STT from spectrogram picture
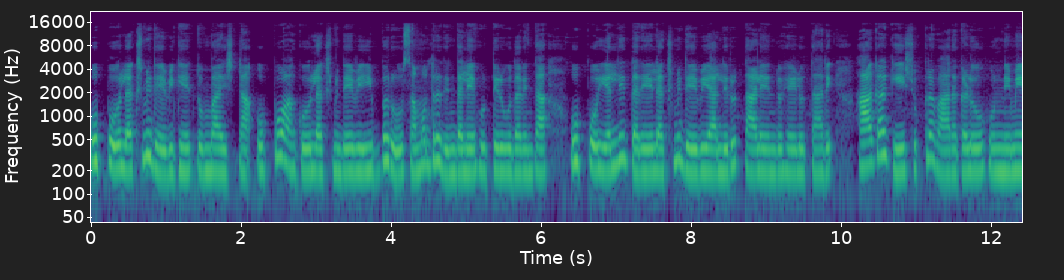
ಉಪ್ಪು ಲಕ್ಷ್ಮೀದೇವಿಗೆ ತುಂಬ ಇಷ್ಟ. ಉಪ್ಪು ಹಾಗೂ ಲಕ್ಷ್ಮೀದೇವಿ ಇಬ್ಬರೂ ಸಮುದ್ರದಿಂದಲೇ ಹುಟ್ಟಿರುವುದರಿಂದ ಉಪ್ಪು ಎಲ್ಲಿದ್ದರೆ ಲಕ್ಷ್ಮೀದೇವಿ ಅಲ್ಲಿರುತ್ತಾಳೆ ಎಂದು ಹೇಳುತ್ತಾರೆ. ಹಾಗಾಗಿ ಶುಕ್ರವಾರಗಳು, ಹುಣ್ಣಿಮೆ,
